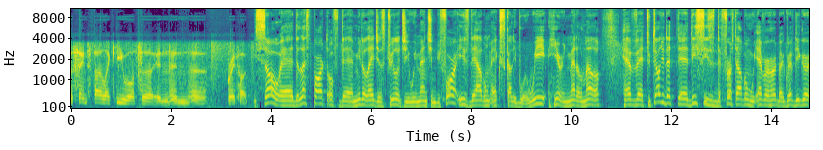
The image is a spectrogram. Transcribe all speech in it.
the same style like he was uh, in in uh, Braveheart. So, uh, the last part of the Middle Ages trilogy we mentioned before is the album Excalibur. We here in Metal Mellow have uh, to tell you that uh, this is the first album we ever heard by Gravedigger,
